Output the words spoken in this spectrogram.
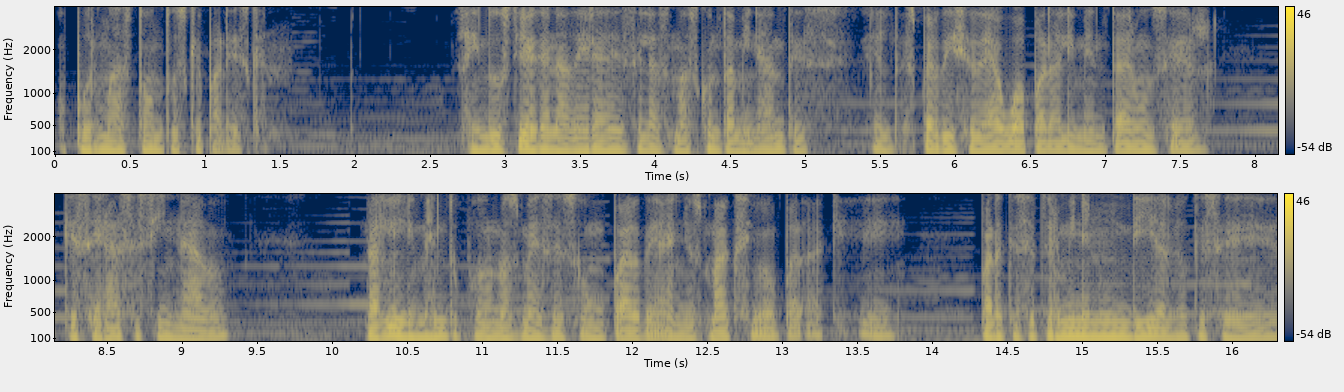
o por más tontos que parezcan. La industria ganadera es de las más contaminantes, el desperdicio de agua para alimentar un ser que será asesinado, darle alimento por unos meses o un par de años máximo para que, para que se termine en un día lo que se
